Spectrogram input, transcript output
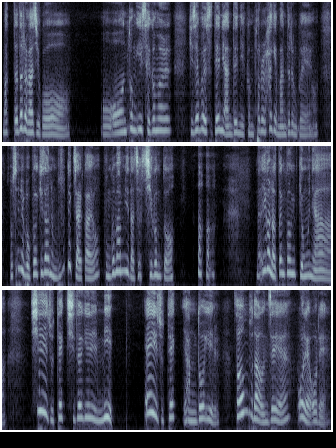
막 떠들어 가지고 어, 온통 이 세금을 기재부에서 되니 안 되니 검토를 하게 만드는 거예요. 조선일보 그 기자는 무슨 택자일까요? 궁금합니다. 저 지금도. 이건 어떤 경우냐. C주택 취득일 및 A주택 양도일 전부 다 언제에? 올해 올해.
